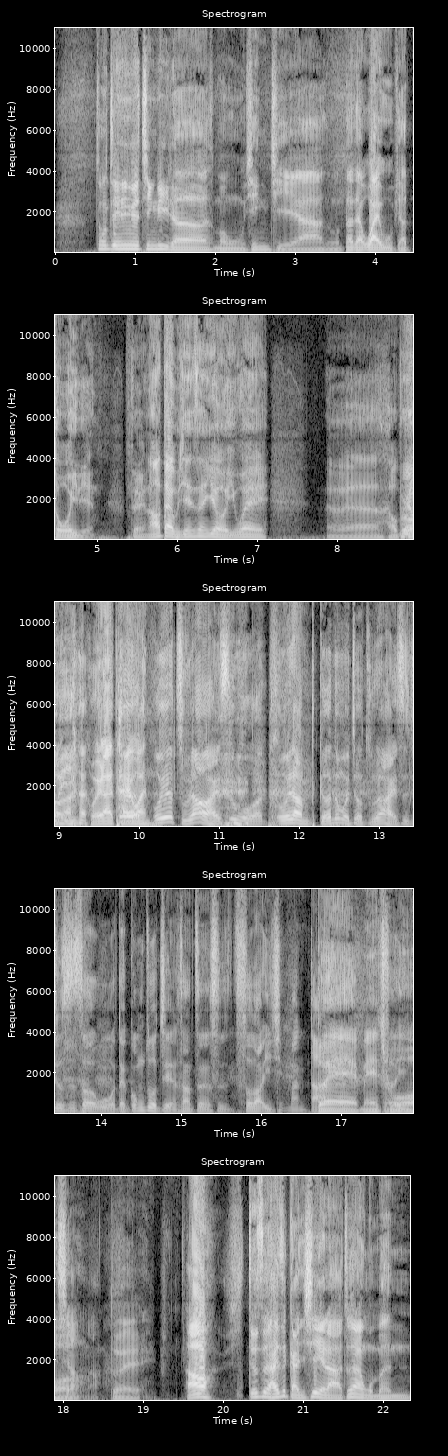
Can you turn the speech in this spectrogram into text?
中间因为经历了什么母亲节啊，什么大家外务比较多一点，对，然后戴普先生又有一位，呃，好不容易回来台湾，我觉得主要还是我，我想隔那么久，主要还是就是说我的工作基本上真的是受到疫情蛮大的对，没的错，影响啦。对，好，就是还是感谢啦。虽然我们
